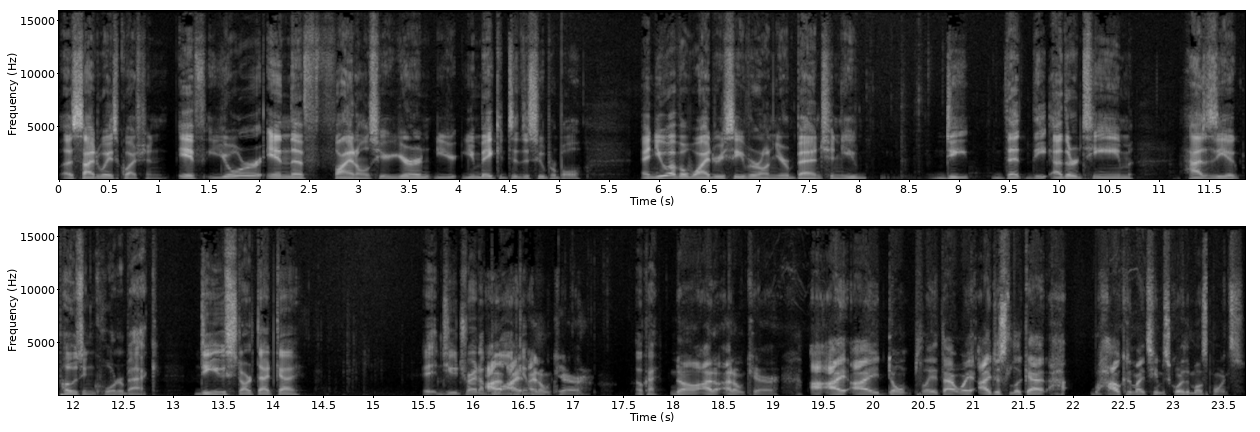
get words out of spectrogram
a sideways question. If you're in the finals here, you're you, you make it to the Super Bowl, and you have a wide receiver on your bench, and you do that the other team has the opposing quarterback. Do you start that guy? Eh, do you try to block I, I, him? I don't care. Okay. No, I don't. I don't care. I I don't play it that way. I just look at how, how can my team score the most points,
